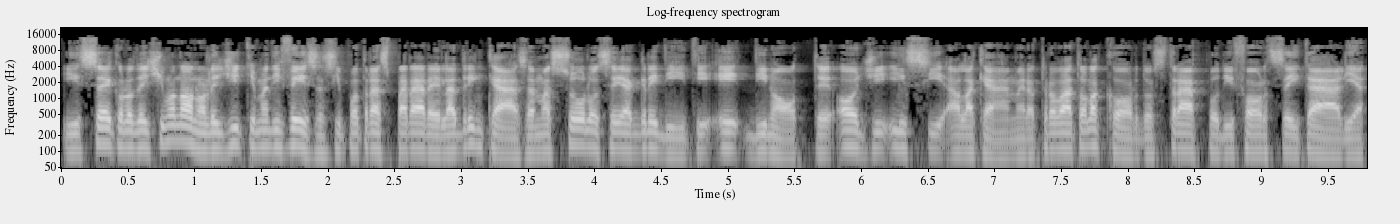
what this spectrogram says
Il secolo XIX, legittima difesa, si potrà sparare ai ladri in casa, ma solo se aggrediti e di notte. Oggi il sì alla Camera. Trovato l'accordo, strappo di Forza Italia.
